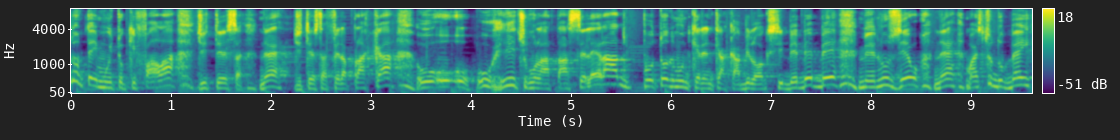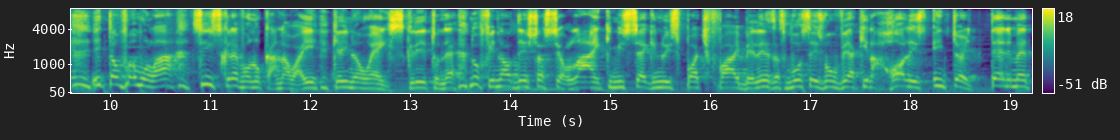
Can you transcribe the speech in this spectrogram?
Não tem muito o que falar de terça, né? De terça-feira pra cá, o, o, o ritmo lá tá acelerado, pô, todo mundo querendo que acabe logo esse BBB, menos eu, né? Mas tudo bem. Então vamos lá, se inscrevam no canal aí, quem não é inscrito, né? No final final, deixa seu like, me segue no Spotify, beleza? Vocês vão ver aqui na Hollis Entertainment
